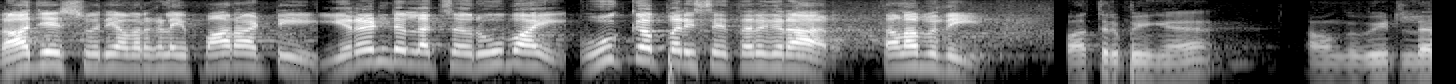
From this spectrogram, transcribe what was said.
ராஜேஸ்வரி அவர்களை பாராட்டி இரண்டு லட்சம் ரூபாய் ஊக்க பரிசை தருகிறார் தளபதி. பார்த்துருப்பீங்க அவங்க வீட்டில்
